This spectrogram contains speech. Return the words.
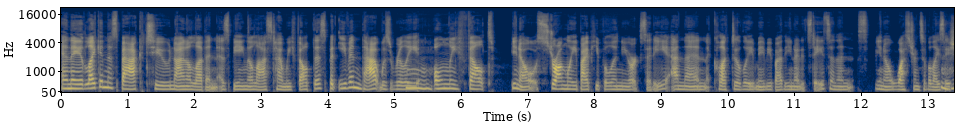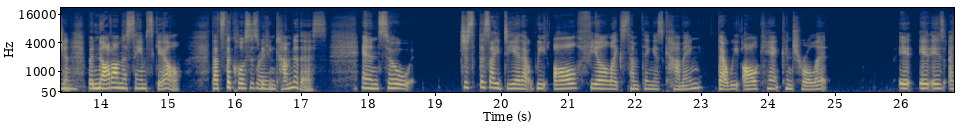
And they liken this back to 9 11 as being the last time we felt this. But even that was really Mm. only felt, you know, strongly by people in New York City and then collectively maybe by the United States and then, you know, Western civilization, Mhm. but not on the same scale. That's the closest we can come to this. And so just this idea that we all feel like something is coming, that we all can't control it. It it is a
